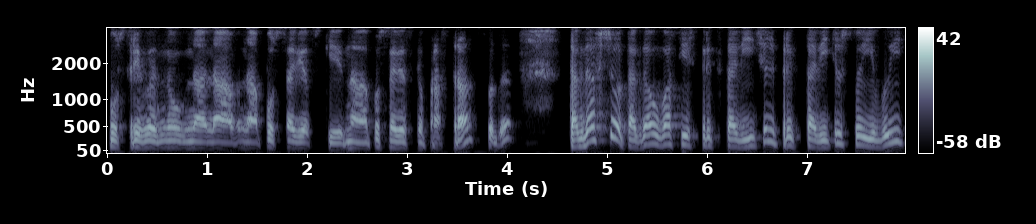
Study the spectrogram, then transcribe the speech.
постре, ну, на, на, на, постсоветские, на постсоветское пространство, да, тогда все, тогда у вас есть представитель, представительство, и вы,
